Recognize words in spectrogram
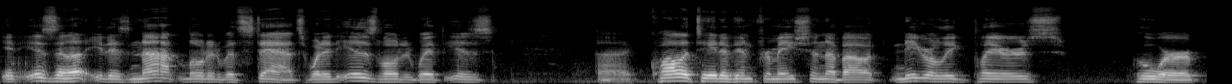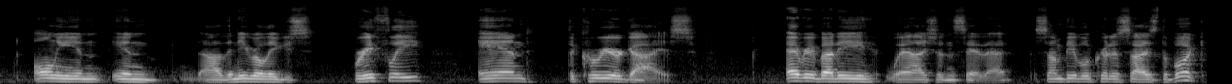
It isn't. It is not loaded with stats. What it is loaded with is uh, qualitative information about Negro League players who were only in in uh, the Negro Leagues briefly, and the career guys. Everybody, well, I shouldn't say that. Some people criticize the book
